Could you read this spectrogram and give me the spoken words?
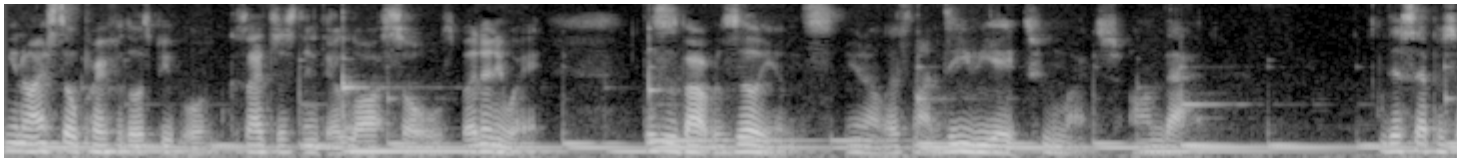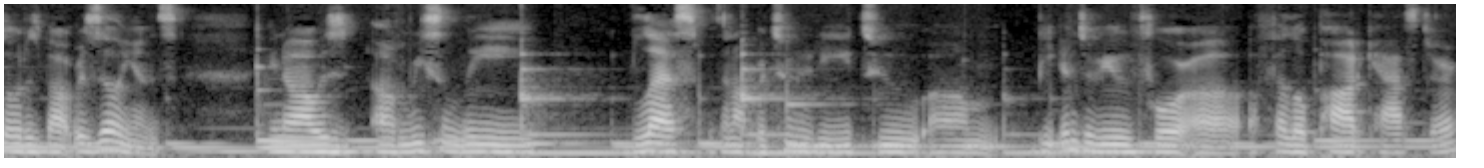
you know, I still pray for those people because I just think they're lost souls. But anyway, this is about resilience. You know, let's not deviate too much on that. This episode is about resilience. You know, I was um, recently blessed with an opportunity to um, be interviewed for a, a, fellow podcaster,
